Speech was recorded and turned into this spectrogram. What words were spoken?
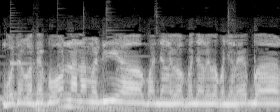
gue telepon teleponan sama dia, panjang lebar, panjang lebar, panjang lebar.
